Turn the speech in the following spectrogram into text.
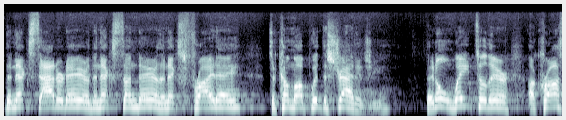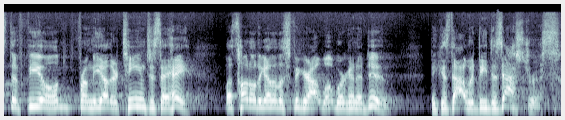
the next Saturday or the next Sunday or the next Friday to come up with the strategy. They don't wait till they're across the field from the other team to say, hey, let's huddle together, let's figure out what we're gonna do, because that would be disastrous.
